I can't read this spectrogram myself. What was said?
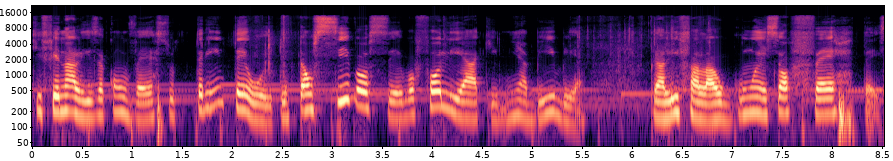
que finaliza com o verso 38. Então, se você, vou folhear aqui minha Bíblia para lhe falar algumas ofertas,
